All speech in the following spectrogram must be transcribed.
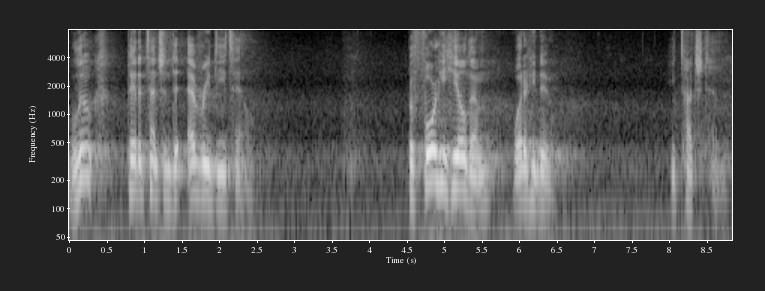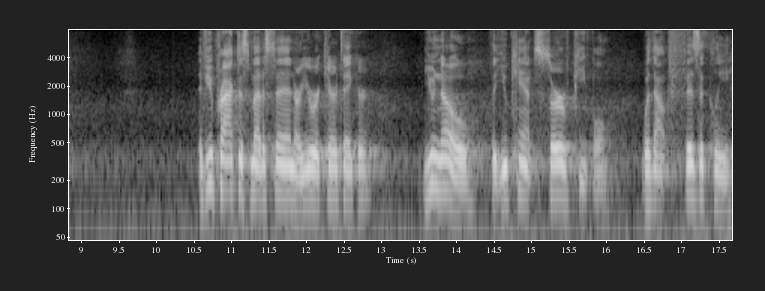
Luke paid attention to every detail. Before he healed him, what did he do? He touched him. If you practice medicine or you're a caretaker, you know that you can't serve people without physically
